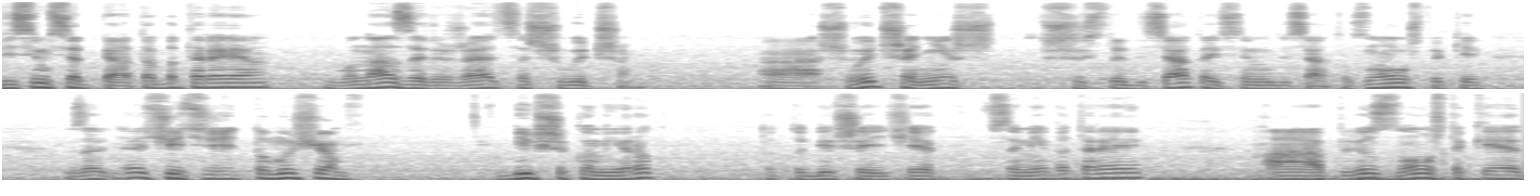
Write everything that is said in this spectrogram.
85-та батарея, вона заряджається швидше. Швидше, ніж 60-та і 70-та. Знову ж таки, тому що більше комірок, тобто більше ячеїк в самій батареї, а плюс, знову ж таки,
